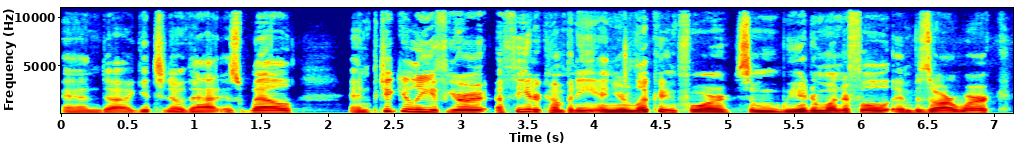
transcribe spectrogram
and uh, get to know that as well. And particularly if you're a theater company and you're looking for some weird and wonderful and bizarre work,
